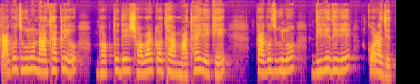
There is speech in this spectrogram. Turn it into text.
কাগজগুলো না থাকলেও ভক্তদের সবার কথা মাথায় রেখে কাগজগুলো ধীরে ধীরে করা যেত।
